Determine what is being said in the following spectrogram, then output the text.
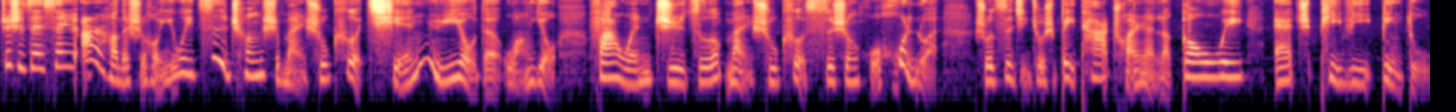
这是在三月二号的时候，一位自称是满舒克前女友的网友发文指责满舒克私生活混乱，说自己就是被他传染了高危 HPV 病毒，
